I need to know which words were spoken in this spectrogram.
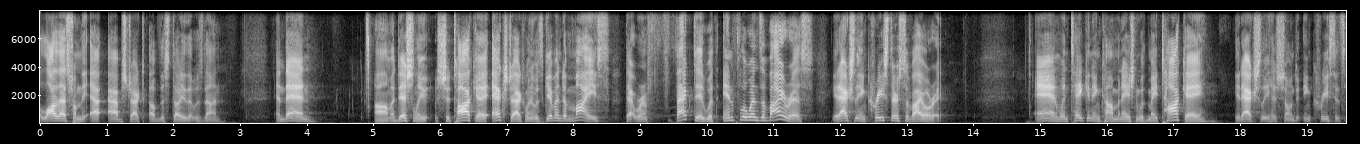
a lot of that's from the a- abstract of the study that was done. And then, um, additionally, shiitake extract, when it was given to mice, that were infected with influenza virus, it actually increased their survival rate. And when taken in combination with maitake, it actually has shown to increase its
